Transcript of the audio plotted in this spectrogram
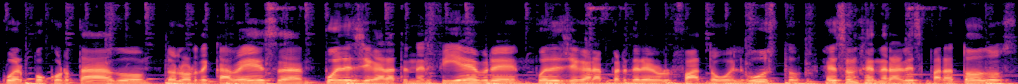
cuerpo cortado, dolor de cabeza. Puedes llegar a tener fiebre, puedes llegar a perder el olfato o el gusto. Eso en general es para todos.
